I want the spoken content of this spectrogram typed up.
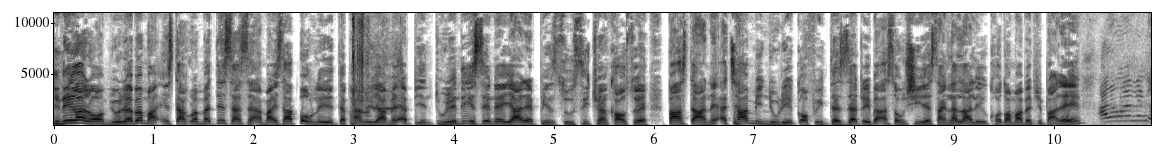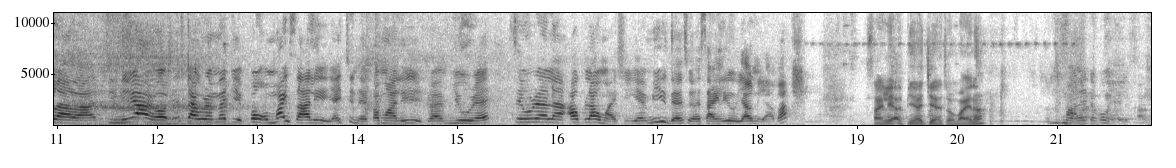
ဒီနေ့ကတော့မြို့ထဲဘက်မှာ Instagrammatic ဆန်ဆန်အမိုက်စားပုံလေးတွေတဖန်လို့ရမယ့်အပြင်ဒွင်းဒီအစ်စ်နဲ့ရတဲ့ဘင်ဆူစီချွန်ခောက်ဆွဲပါစတာနဲ့အခြားမီနူတွေကော်ဖီဒဇက်တွေပါအဆုံရှိတဲ့ဆိုင်လက်လာလေးကိုခေါ်သွားမှာပဲဖြစ်ပါတယ်အားလုံးပဲမင်္ဂလာပါဒီနေ့ကတော့ Instagram မှာပုံအမိုက်စားလေးရိုက်ချင်တဲ့ကောင်မလေးတွေအတွက်မျိုးရဲစေဝရလန်အောက်ဘလောက်မှာရှိရဲမိယူတဲ့ဆိုတဲ့ဆိုင်လေးကိုရောက်နေတာပါဆိုင်လေးအပြင်အကျန်ကျွန်တော်ပါနော်ဒီမှာလည်းတပုံရိုက်လို့ပါ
